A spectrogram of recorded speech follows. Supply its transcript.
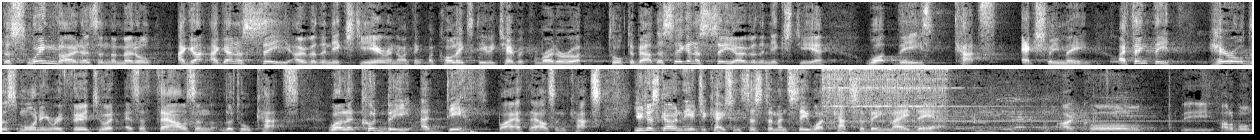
the swing voters in the middle are, go are going to see over the next year, and I think my colleague Stevie Chadwick from Rotorua talked about this, they're going to see over the next year what these cuts actually mean. I think the Herald this morning referred to it as a thousand little cuts. Well, it could be a death by a thousand cuts. You just go into the education system and see what cuts are being made there. I call the Honourable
